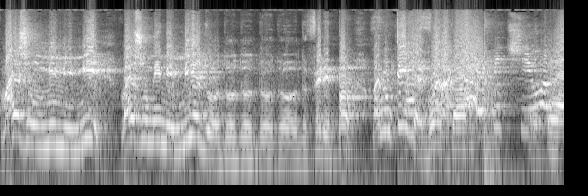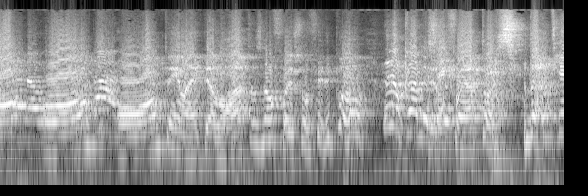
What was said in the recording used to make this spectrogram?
mais um mimimi, mais um mimimi do, do, do, do, do- do Felipão. Mas não tem vergonha na cara. Repetiu rodada. On- ontem lá em Pelotas não foi só o Filipão. Não, não, claro, mas aí... Foi a torcida. Por quê?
